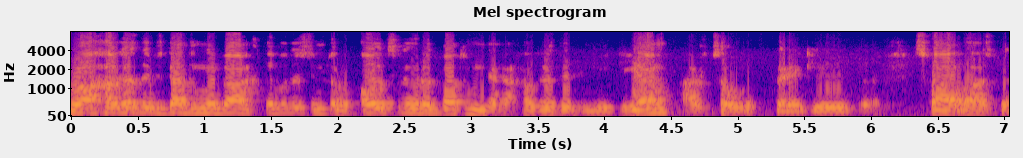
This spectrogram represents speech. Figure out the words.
რომ ახალგაზრდების გადინება არ ხდებოდეს, იმიტომ რომ ყოველწლიურად ბათუმიდან ახალგაზრდები მიდიან, არც აუროპა რეგიონი, სხვა ასე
